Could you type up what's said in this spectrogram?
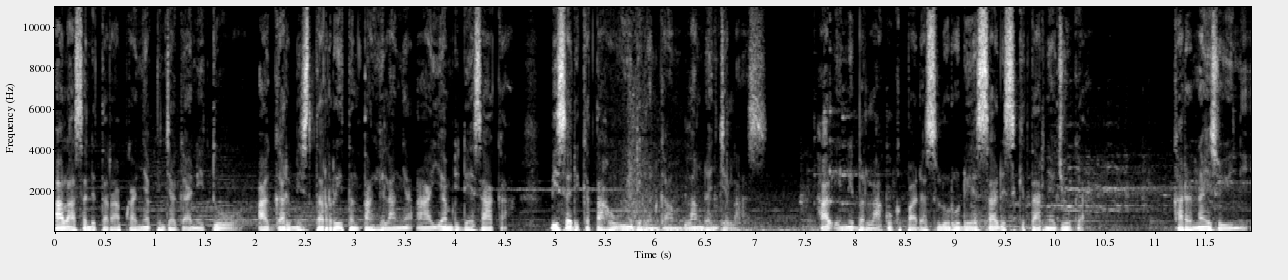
Alasan diterapkannya penjagaan itu agar misteri tentang hilangnya ayam di Desaka bisa diketahui dengan gamblang dan jelas. Hal ini berlaku kepada seluruh desa di sekitarnya juga. Karena isu ini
